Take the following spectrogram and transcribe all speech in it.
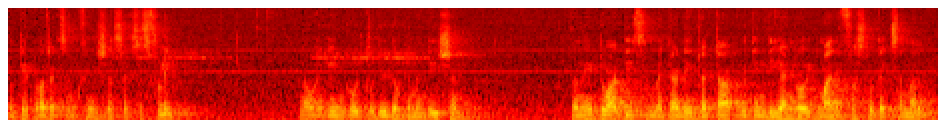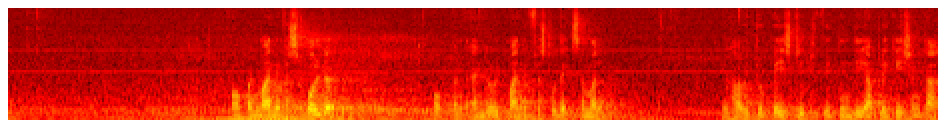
okay project finishes successfully. Now again go to the documentation. You need to add this metadata tag within the android manifest.xml open manifest folder. Open android manifest.xml you have to paste it within the application tag.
